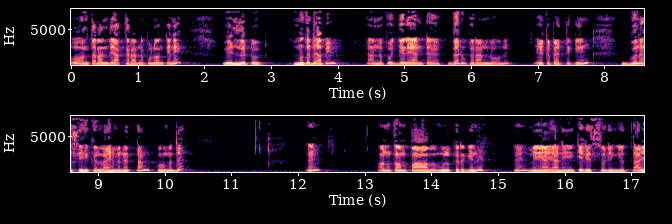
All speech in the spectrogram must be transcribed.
ඕන් තරන් දෙයක් කරන්න පුළුවන් කෙනෙක් වෙන්නටු. මොකද අපි අන්න පුද්ගලයන්ට ගරු කරන්න ඕන. ඒක පැත්තකින් ගුණ සිහි කරලා එහෙම නැත්තං කොහොමද අනුකම්පාව මුල් කරගෙන මේ අය අනේ කෙලෙස් වලින් යුත් අය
